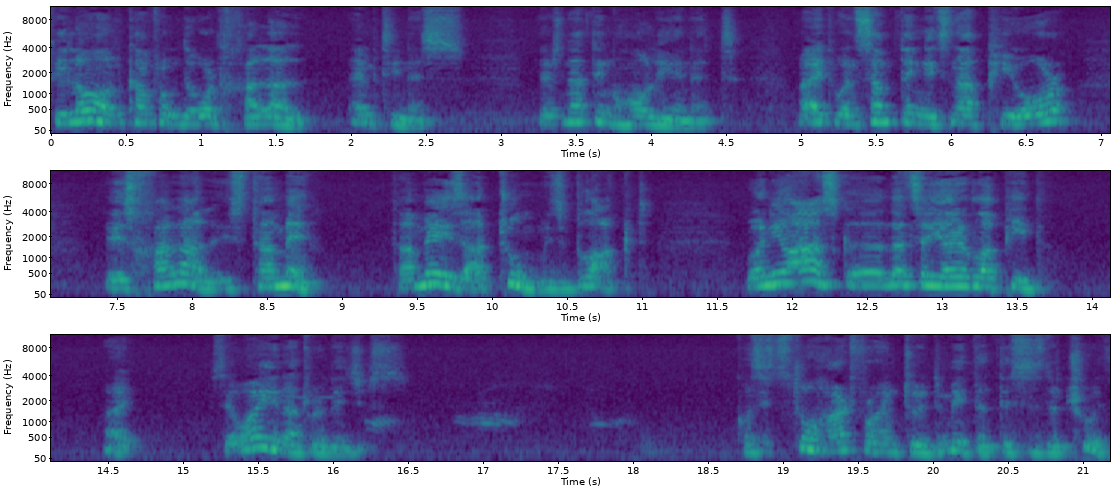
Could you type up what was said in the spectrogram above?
Chilon come from the word halal, emptiness. There's nothing holy in it. Right? When something is not pure, is halal, is tameh. Tameh is atum, is blocked. When you ask, uh, let's say Yair Lapid, right? Say, why are you not religious? Because it's too hard for him to admit that this is the truth.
